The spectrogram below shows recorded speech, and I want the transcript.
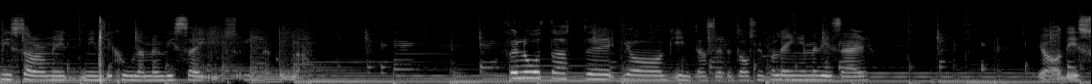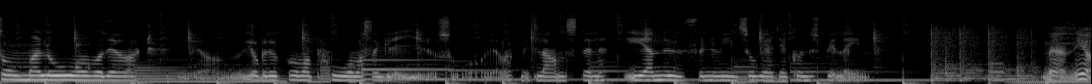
Vissa av dem är mindre coola men vissa är ju så himla coola. Förlåt att eh, jag inte har sett ett avsnitt på länge men det är så här. Ja, det är sommarlov och det har varit ja, jobbigt att komma på massa grejer och så. Jag har varit mitt landställe. Det är jag nu för nu insåg jag att jag kunde spela in. Men ja.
